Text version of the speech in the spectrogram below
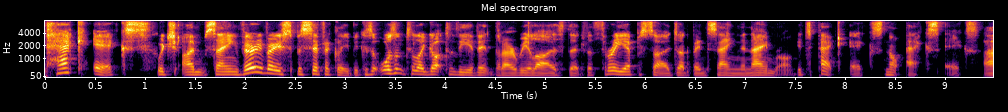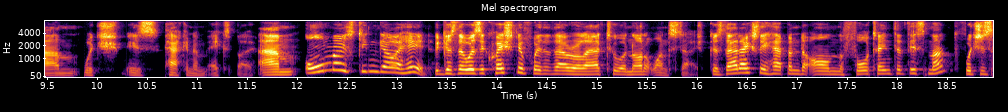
Pack X, which I'm saying very, very specifically because it wasn't until I got to the event that I realized that for three episodes I'd been saying the name wrong. It's Pack X, not PAX X, um, which is Pakenham Expo. Um, almost didn't go ahead because there was a question of whether they were allowed to or not at one stage. Because that actually happened on the 14th of this month, which is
